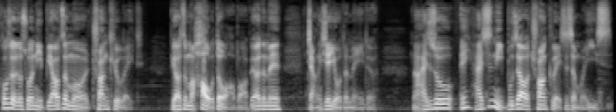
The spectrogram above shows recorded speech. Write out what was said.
Cosell 就说你不要这么 trunculate，不要这么好斗，好不好？不要这边讲一些有的没的。那还是说，哎、还是你不知道 trunculate 是什么意思？”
